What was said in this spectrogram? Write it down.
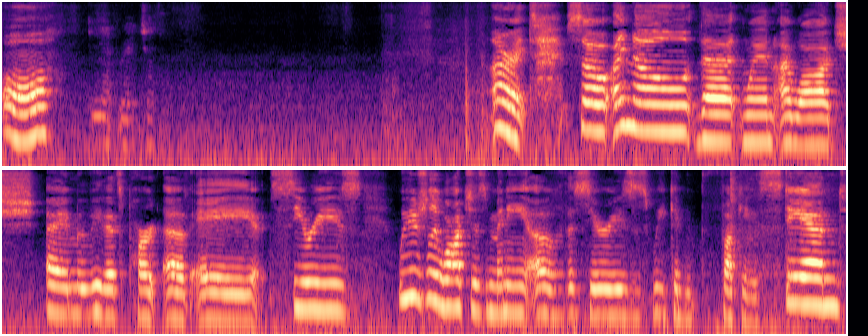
Aw. You met Rachel. All right. So I know that when I watch a movie that's part of a series, we usually watch as many of the series as we can fucking stand.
